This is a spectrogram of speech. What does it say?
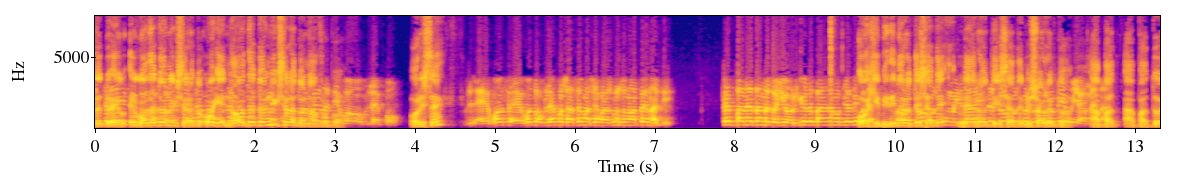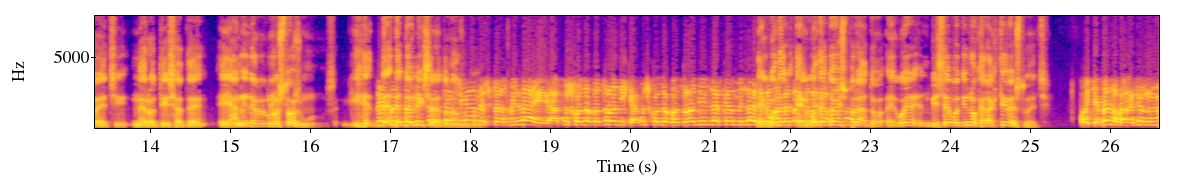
Δεν, το- Δεν ε- είναι εγώ τίποτα δεν τον αυτό. ήξερα. Είναι Το, θέμα- όχι, είναι εννοώ, θέμα δεν τον σεβασμού ήξερα στον τον απέναντι, άνθρωπο. Εγώ βλέπω. Ορίστε. Εγώ, εγώ το βλέπω σαν θέμα σεβασμού στον απέναντι. Δεν πανέτα με τον Γεωργίου, δεν πανέτα με οποιοδήποτε. Όχι, επειδή με Ο ρωτήσατε, τρόπος που με μιλάει είναι ρωτήσατε, τρόπος μισό λεπτό. πεζοδρομίου για μένα. Απα, απαντώ έτσι. Με ρωτήσατε εάν είναι γνωστός μου. Δεν, μα δεν τον είναι ήξερα τον τόσοι άνθρωπο. άνδρες που σας μιλάει. Ακούς κολοκοτρώνει και ακούς κολοκοτρώνει, λες και μιλάει σε Εγώ κανένα δεν, παιδάκι εγώ δεν δέκα το χρονών. εισπράττω. Εγώ πιστεύω ότι είναι ο χαρακτήρας του έτσι. Όχι, και μπαίνω χαρακτήρας μου,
